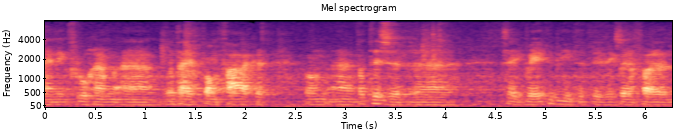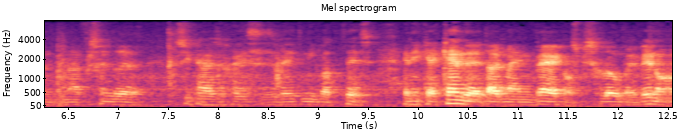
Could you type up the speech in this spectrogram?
En ik vroeg hem, uh, want hij kwam vaker, van, wat is er? ik zei, ik weet het niet. Het is, ik ben naar verschillende ziekenhuizen geweest, ze weten niet wat het is. En ik herkende het uit mijn werk als psycholoog bij Winnow,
